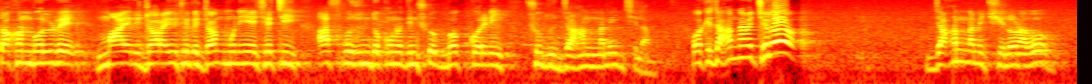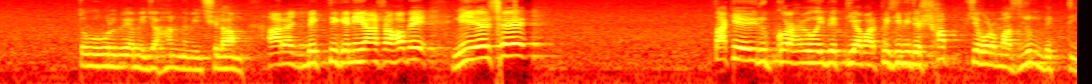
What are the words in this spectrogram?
তখন বলবে, মায়ের জরায়ু থেকে জন্ম নিয়ে এসেছি, আজ পর্যন্ত কোনোদিন সুখ ভোগ করিনি, শুধু জাহান নামেই ছিলাম। ওকে জাহান নামে ছিল? জাহান নামে ছিল না গো। তবু বলবে, আমি জাহান নামেই ছিলাম। আর এক ব্যক্তিকে নিয়ে আসা হবে, নিয়ে এসে তাকে এইরূপ করা হবে, ওই ব্যক্তি আবার পৃথিবীতে সবচেয়ে বড় মাজলুম ব্যক্তি,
